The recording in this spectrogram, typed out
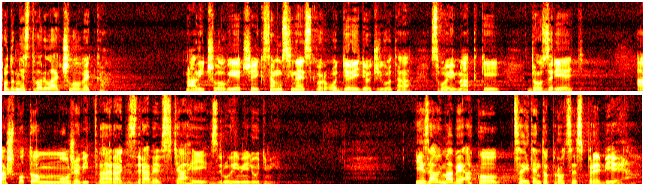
Podobne stvoril aj človeka. Malý človečik sa musí najskôr oddeliť od života svojej matky, dozrieť a až potom môže vytvárať zdravé vzťahy s druhými ľuďmi. Je zaujímavé, ako celý tento proces prebieha.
